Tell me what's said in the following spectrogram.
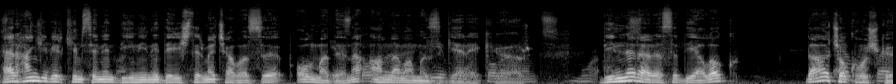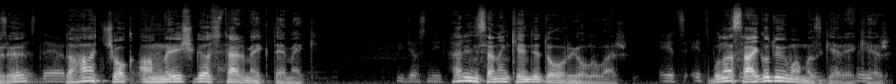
herhangi bir kimsenin dinini değiştirme çabası olmadığını anlamamız gerekiyor. Dinler arası diyalog daha çok hoşgörü, daha çok anlayış göstermek demek. Her insanın kendi doğru yolu var. Buna saygı duymamız gerekir.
